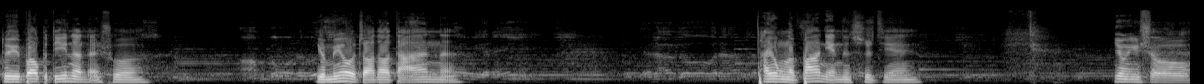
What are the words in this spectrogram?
对于 Bob Dylan 来说，有没有找到答案呢？他用了八年的时间，用一首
